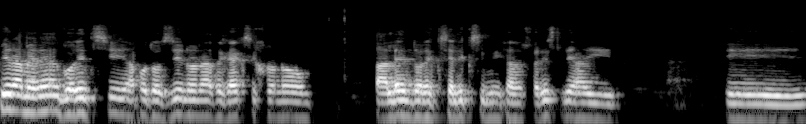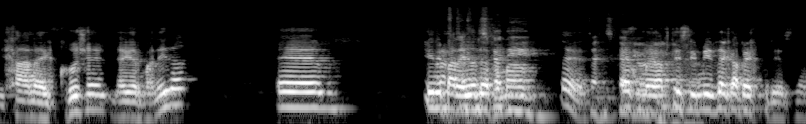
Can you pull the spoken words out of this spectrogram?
πήραμε ένα κορίτσι από το Ζήνο, ένα 16χρονο ταλέντο, εξελίξιμη καθοσφαιρίστρια, η, η Χάνα Εκρούσε, μια Γερμανίδα. Ε, είναι η Παναγιώτη Ναι, έχουμε αυτή τη στιγμή 10 παίχτριες. Ναι.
